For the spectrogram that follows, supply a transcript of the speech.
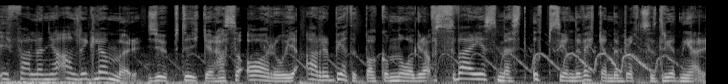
I fallen jag aldrig glömmer djupdyker Hasse Aro i arbetet bakom några av Sveriges mest uppseendeväckande brottsutredningar.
